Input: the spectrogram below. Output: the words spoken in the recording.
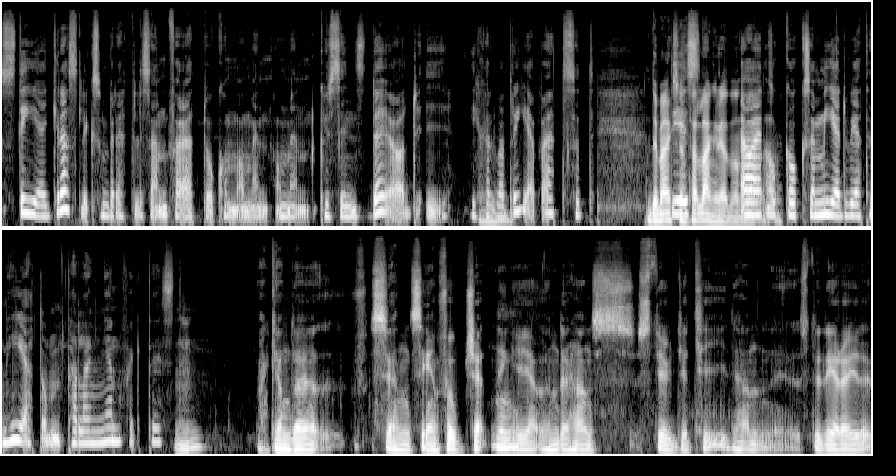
stegras liksom berättelsen för att då komma om en, om en kusins död i, i själva mm. brevet. Så det märks det, en talang redan där? Ja, alltså. och också medvetenhet om talangen faktiskt. Mm. Man kan sen se en fortsättning i, under hans studietid. Han eh, studerar ju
